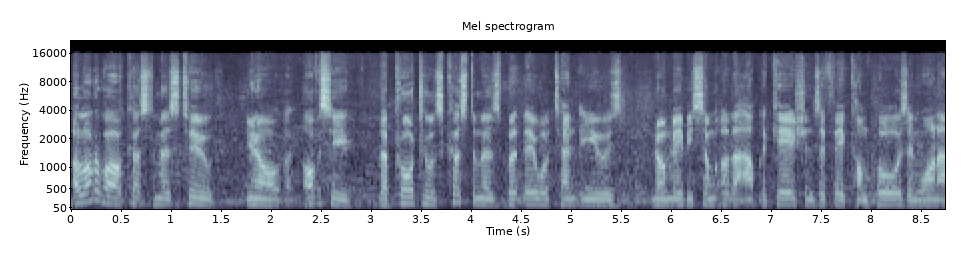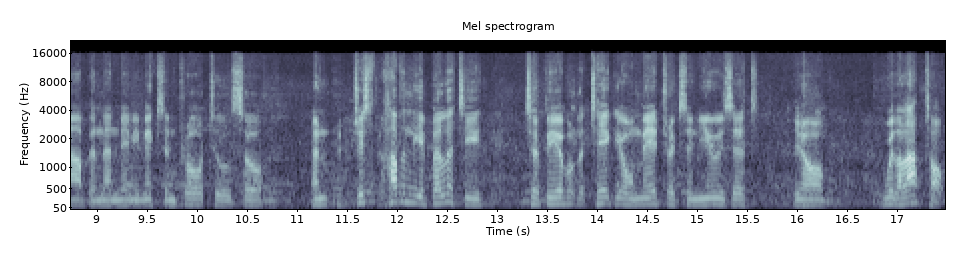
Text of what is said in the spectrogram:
a lot of our customers too. You know, obviously they're Pro Tools customers, but they will tend to use, you know, maybe some other applications if they compose in one app and then maybe mix in Pro Tools. So, and just having the ability to be able to take your matrix and use it, you know, with a laptop,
